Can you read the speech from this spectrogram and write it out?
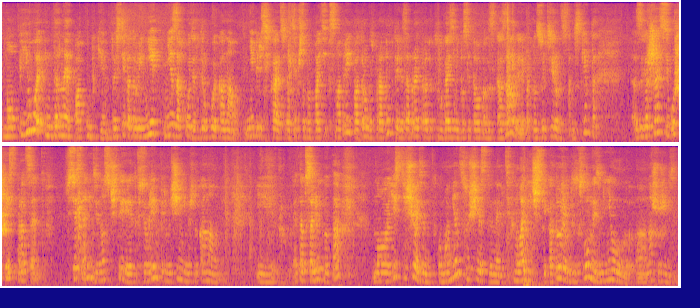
Но pure интернет-покупки, то есть те, которые не, не заходят в другой канал, не пересекаются за тем, чтобы пойти посмотреть, потрогать продукт или забрать продукт в магазине после того, как заказал, или проконсультироваться там с кем-то, завершать всего 6%. Все остальные 94 это все время перемещение между каналами. И это абсолютно так. Но есть еще один такой момент существенный, технологический, который, безусловно, изменил а, нашу жизнь.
